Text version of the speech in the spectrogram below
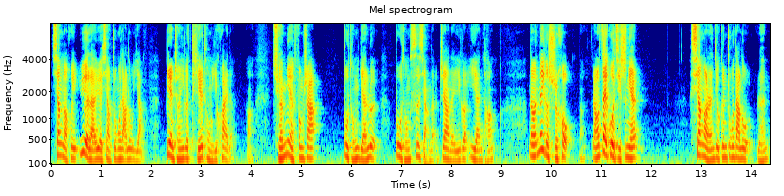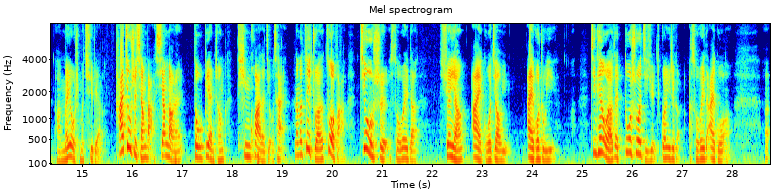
香港会越来越像中国大陆一样，变成一个铁桶一块的啊，全面封杀不同言论、不同思想的这样的一个一言堂。那么那个时候啊，然后再过几十年，香港人就跟中国大陆人啊没有什么区别了。他就是想把香港人都变成听话的韭菜。那么最主要的做法就是所谓的宣扬爱国教育、爱国主义。今天我要再多说几句关于这个所谓的爱国啊，呃，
